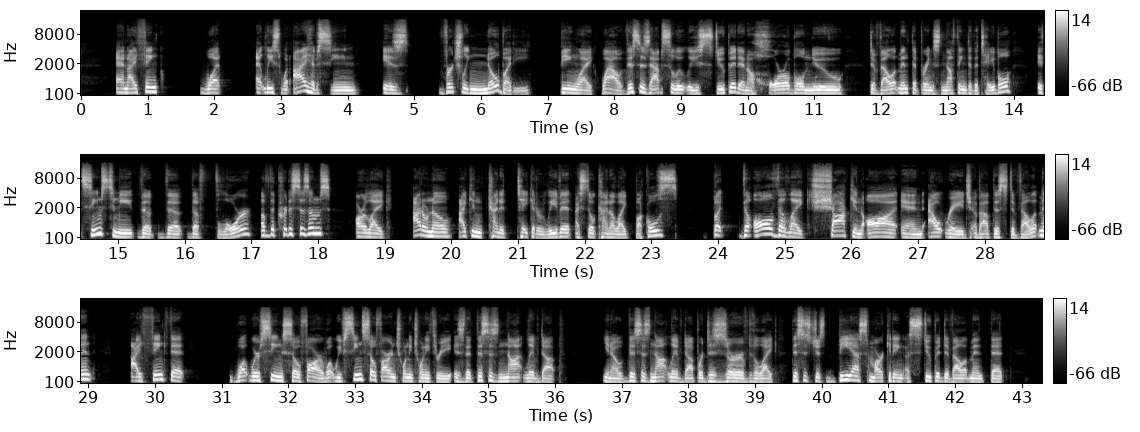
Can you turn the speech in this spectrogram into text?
And I think what, at least what I have seen is virtually nobody being like, wow, this is absolutely stupid and a horrible new development that brings nothing to the table. It seems to me the the the floor of the criticisms are like, I don't know, I can kind of take it or leave it. I still kind of like buckles. But the all the like shock and awe and outrage about this development, I think that what we're seeing so far, what we've seen so far in 2023 is that this has not lived up. You know, this has not lived up or deserved the like, this is just BS marketing, a stupid development that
